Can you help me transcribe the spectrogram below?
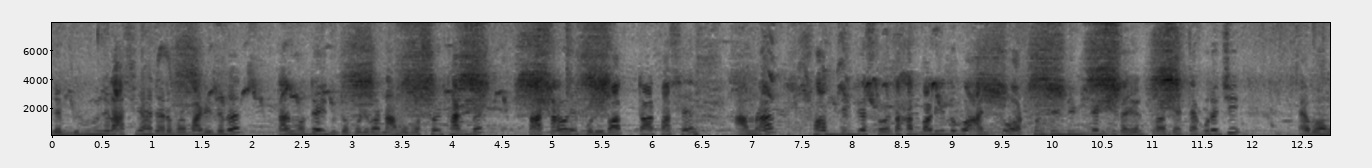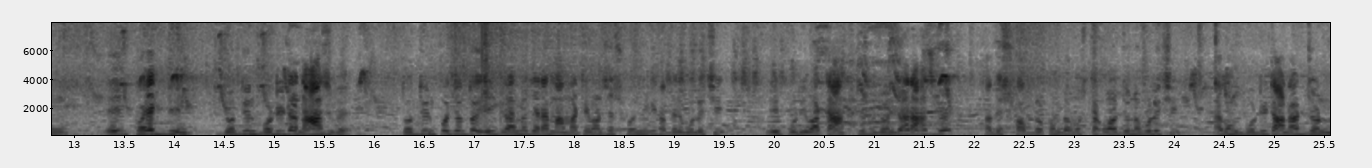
যে বীরভূম জেলা আশি হাজার উপর বাড়ি দেবে, তার মধ্যে এই দুটো পরিবার নাম অবশ্যই থাকবে। তাছাড়াও এই পরিবারটার পাশে আমরা সব দিক দিয়ে সহায়তা হাত বাড়িয়ে দেবো। আজকে অর্থনৈতিক দিক দিয়ে কিছুটা হেল্প করার চেষ্টা করেছি এবং এই কয়েকদিন যতদিন বডিটা না আসবে, ততদিন পর্যন্ত এই গ্রামে যারা মামাটি মানুষের সৈনিক, তাদের বলেছি, এই পরিবারটা, আত্মীয় স্বজন যারা আসবে, তাদের সব রকম ব্যবস্থা করার জন্য বলেছি এবং বডিটা আনার জন্য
